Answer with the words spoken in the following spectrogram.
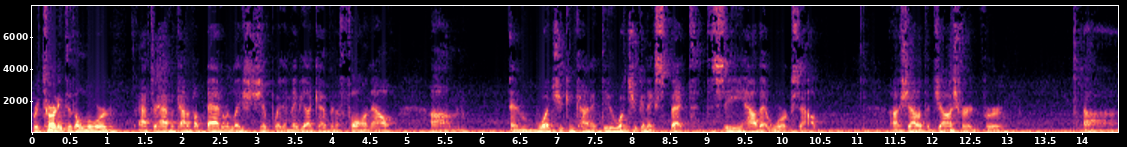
returning to the Lord after having kind of a bad relationship with Him, maybe like having a falling out. Um, and what you can kind of do, what you can expect to see how that works out. Uh, shout out to Josh for, for uh,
